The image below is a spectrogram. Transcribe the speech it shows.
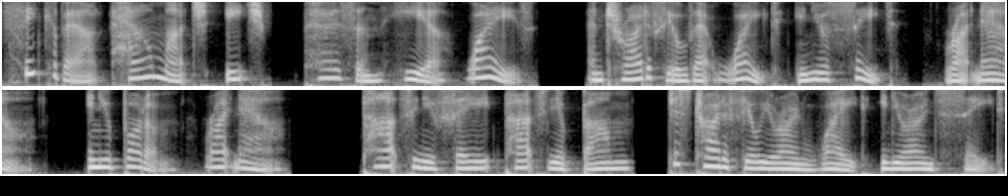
Think about how much each person here weighs and try to feel that weight in your seat right now, in your bottom right now, parts in your feet, parts in your bum. Just try to feel your own weight in your own seat,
